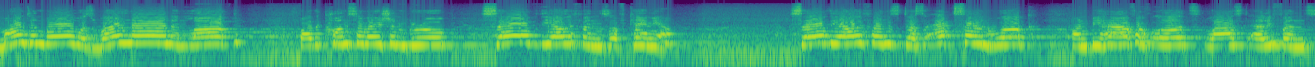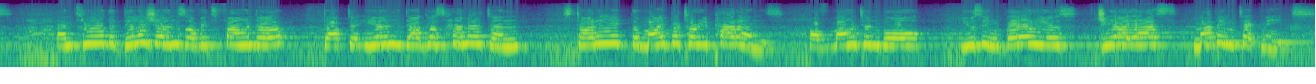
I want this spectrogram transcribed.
Mountain Bull was well known and loved by the conservation group Save the Elephants of Kenya. Save the Elephants does excellent work on behalf of Earth's last elephants, and through the diligence of its founder, Dr. Iain Douglas-Hamilton, studied the migratory patterns of mountain bull using various GIS mapping techniques.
